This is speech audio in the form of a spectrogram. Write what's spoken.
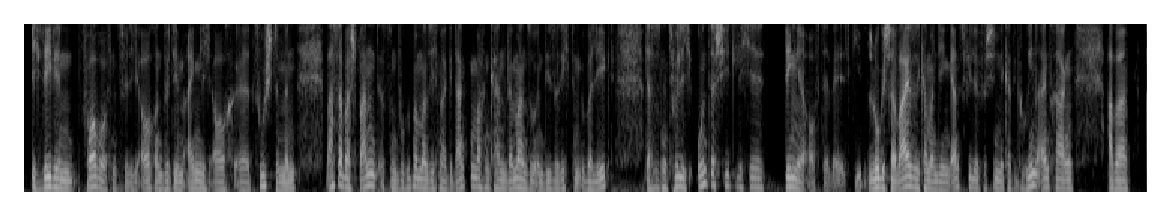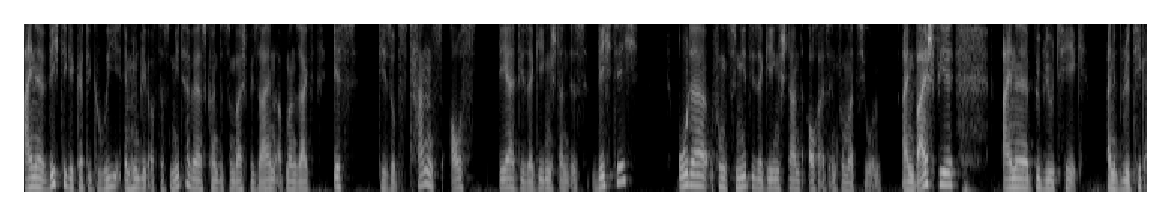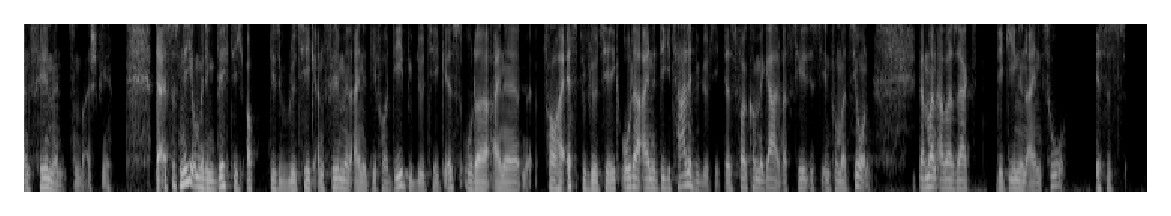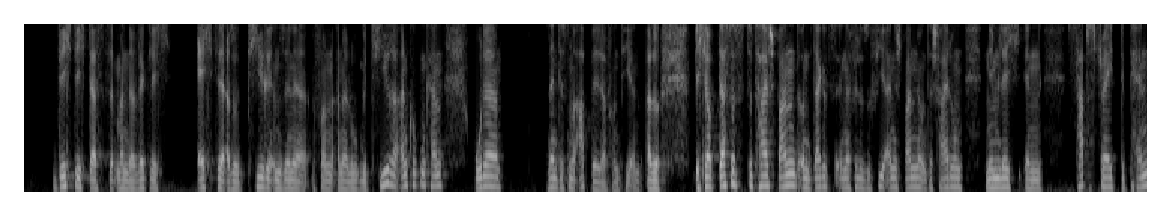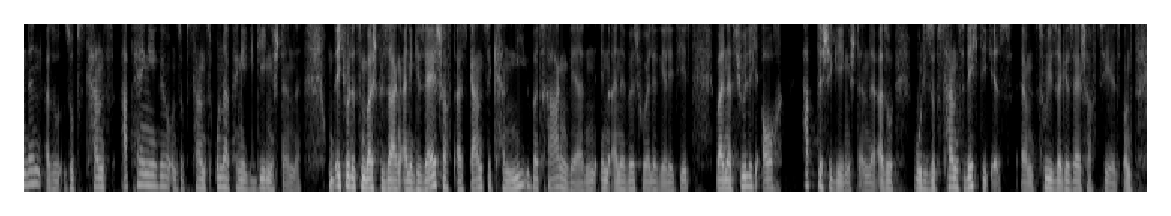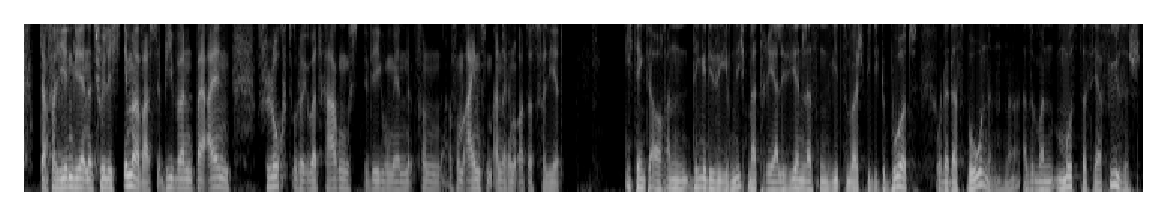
Ich sehe den Vorwurf natürlich auch und würde ihm eigentlich auch äh, zustimmen. Was aber spannend ist und worüber man sich mal Gedanken machen kann, wenn man so in diese Richtung überlegt, dass es natürlich unterschiedliche Dinge auf der Welt gibt. Logischerweise kann man die in ganz viele verschiedene Kategorien eintragen, aber eine wichtige Kategorie im Hinblick auf das Metaverse könnte zum Beispiel sein, ob man sagt, ist die Substanz, aus der dieser Gegenstand ist, wichtig oder funktioniert dieser Gegenstand auch als Information? Ein Beispiel, eine Bibliothek eine Bibliothek an Filmen zum Beispiel. Da ist es nicht unbedingt wichtig, ob diese Bibliothek an Filmen eine DVD-Bibliothek ist oder eine VHS-Bibliothek oder eine digitale Bibliothek. Das ist vollkommen egal. Was zählt, ist die Information. Wenn man aber sagt, wir gehen in einen Zoo, ist es wichtig, dass man da wirklich echte, also Tiere im Sinne von analoge Tiere angucken kann oder sind es nur Abbilder von Tieren. Also ich glaube, das ist total spannend und da gibt es in der Philosophie eine spannende Unterscheidung, nämlich in Substrate Dependent, also substanzabhängige und substanzunabhängige Gegenstände. Und ich würde zum Beispiel sagen, eine Gesellschaft als Ganze kann nie übertragen werden in eine virtuelle Realität, weil natürlich auch haptische Gegenstände, also wo die Substanz wichtig ist, ähm, zu dieser Gesellschaft zählt. Und da verlieren wir natürlich immer was, wie man bei allen Flucht- oder Übertragungsbewegungen von, vom einen zum anderen Ort was verliert. Ich denke auch an Dinge, die sich eben nicht materialisieren lassen, wie zum Beispiel die Geburt oder das Wohnen. Ne? Also man muss das ja physisch.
